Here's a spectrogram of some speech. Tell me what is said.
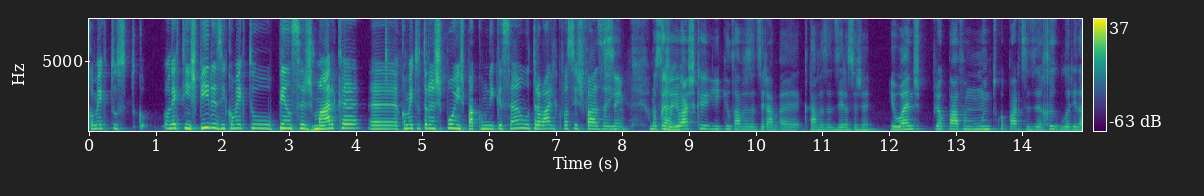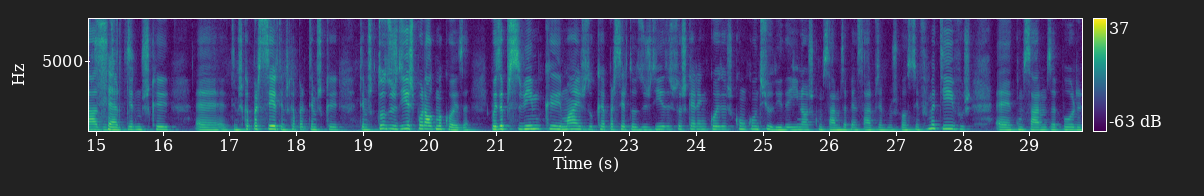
como é que tu onde é que te inspiras e como é que tu pensas marca, uh, como é que tu transpões para a comunicação o trabalho que vocês fazem? Sim, ou seja, eu acho que e aquilo estavas a dizer, uh, que estavas a dizer, ou seja, eu antes preocupava-me muito com a parte da regularidade, certo. de termos que Uh, temos que aparecer, temos que, temos, que, temos que todos os dias pôr alguma coisa. Depois apercebi-me que, mais do que aparecer todos os dias, as pessoas querem coisas com conteúdo. E daí nós começarmos a pensar, por exemplo, nos posts informativos, uh, começarmos a pôr uh,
